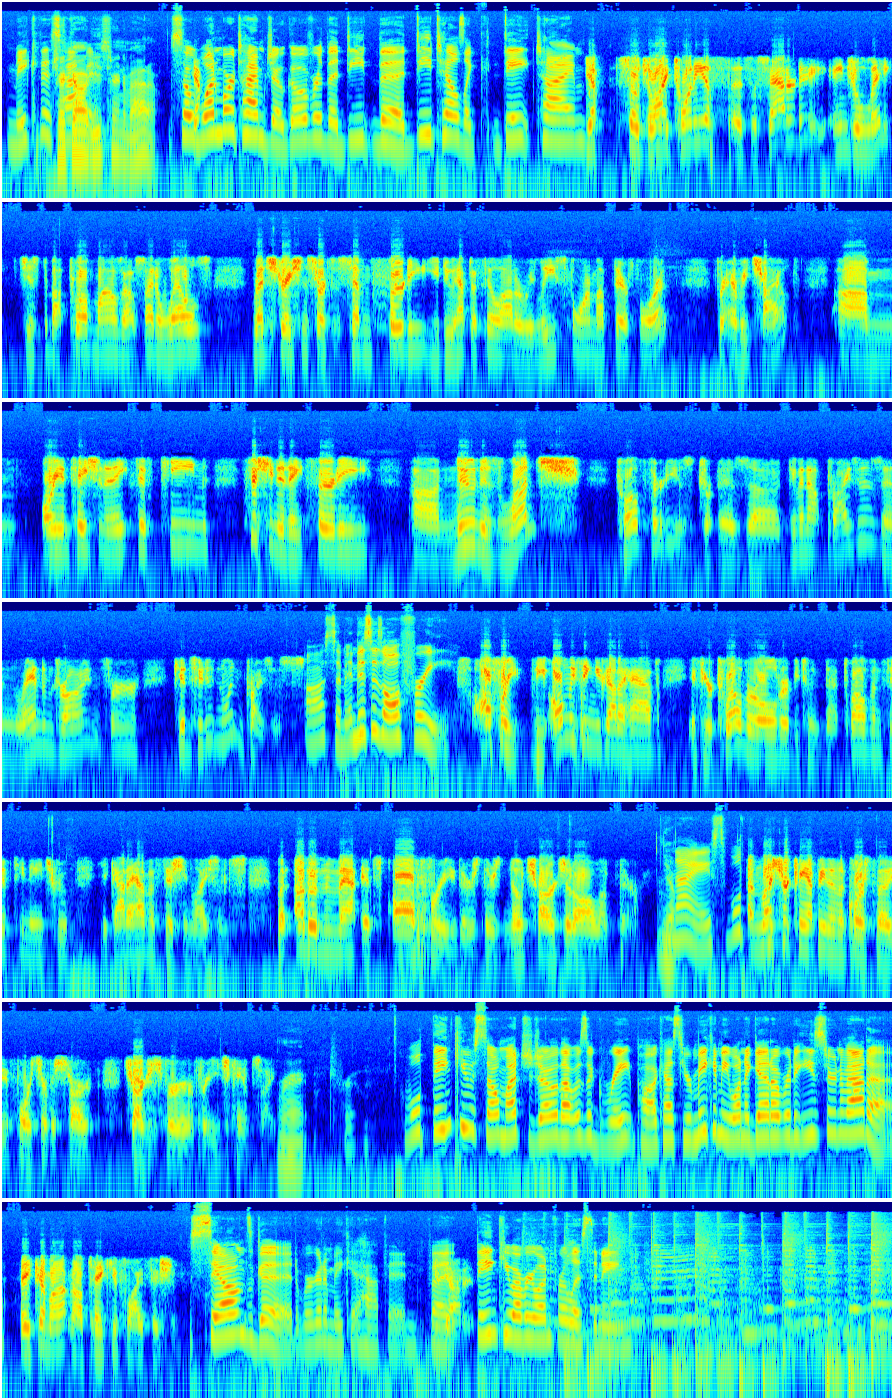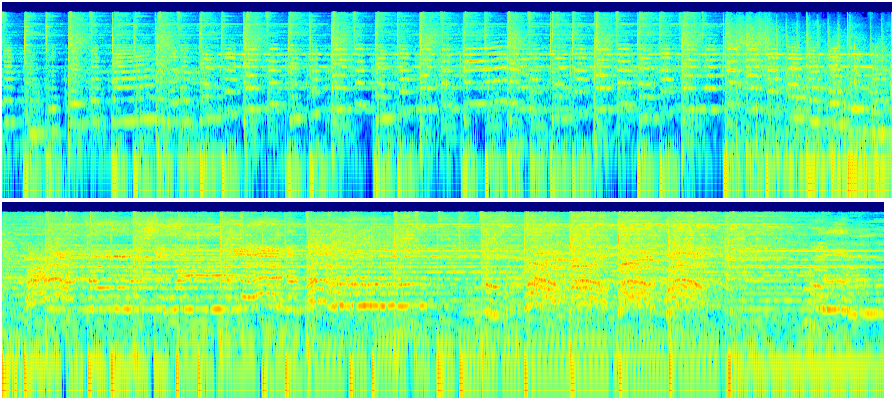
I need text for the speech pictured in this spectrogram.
make this check happen. out Eastern Nevada. So Yep. one more time, Joe, go over the de- the details like date, time. Yep. So July 20th is a Saturday, Angel Lake, just about 12 miles outside of Wells. Registration starts at 7:30. You do have to fill out a release form up there for it, for every child. Um, orientation at 8:15. Fishing at 8:30. Uh, noon is lunch. 12:30 is dr- is uh, giving out prizes and random drawing for kids who didn't win prizes. Awesome. And this is all free. All free. The only thing you got to have, if you're 12 or older, between that 12 and 15 age group, you got to have a fishing license. But other than that, it's all free. There's there's no charge at all up there, Yep. Nice. Well, unless you're camping, and of course the Forest Service start charges for for each campsite. Right. Well, thank you so much, Joe. That was a great podcast. You're making me want to get over to Eastern Nevada. Hey, come on, and I'll take you fly fishing. Sounds good. We're gonna make it happen. But it. thank you everyone for listening.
